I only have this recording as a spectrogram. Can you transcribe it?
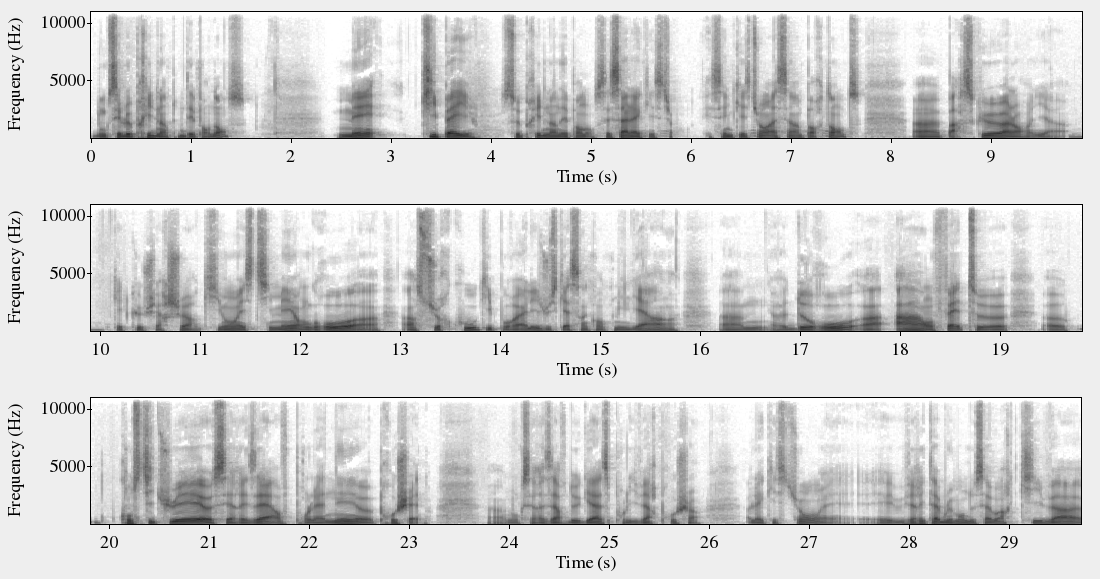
Donc, c'est le prix de l'indépendance. Mais qui paye ce prix de l'indépendance? C'est ça la question. Et c'est une question assez importante euh, parce que, alors, il y a quelques chercheurs qui ont estimé, en gros, euh, un surcoût qui pourrait aller jusqu'à 50 milliards euh, d'euros à, en fait, constituer ces réserves pour l'année prochaine. donc, ces réserves de gaz pour l'hiver prochain. La question est véritablement de savoir qui va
